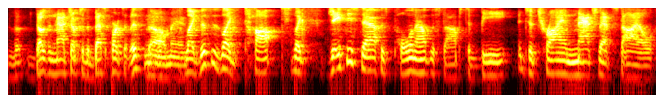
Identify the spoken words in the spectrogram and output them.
That doesn't match up to the best parts of this though. No, man. Like this is like top t- like JC Staff is pulling out the stops to be to try and match that style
